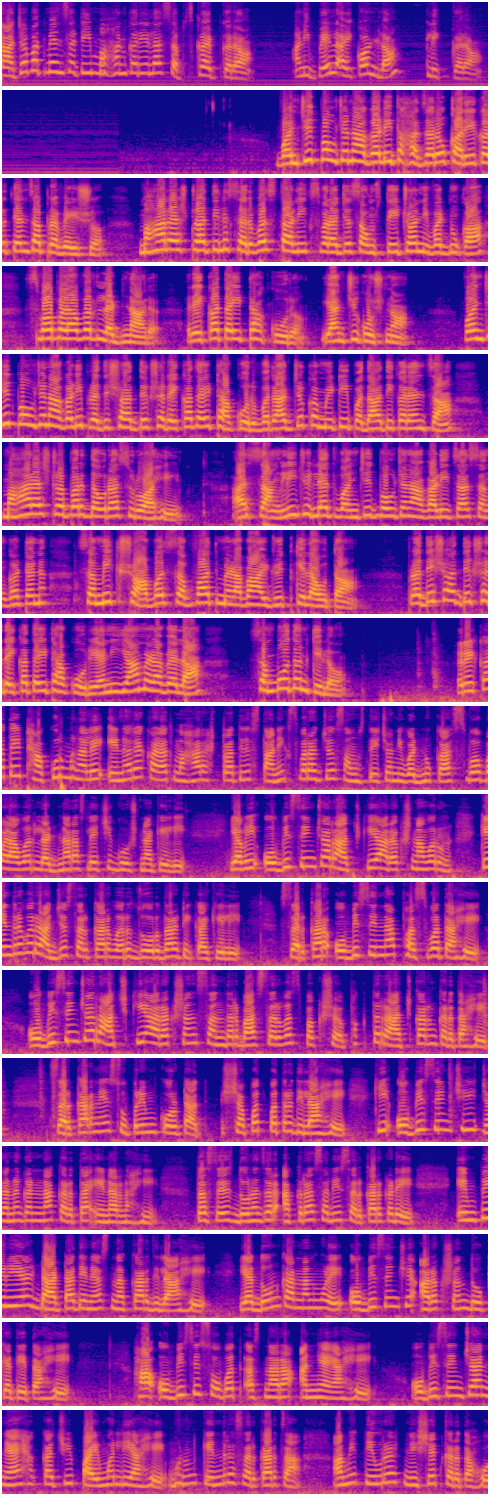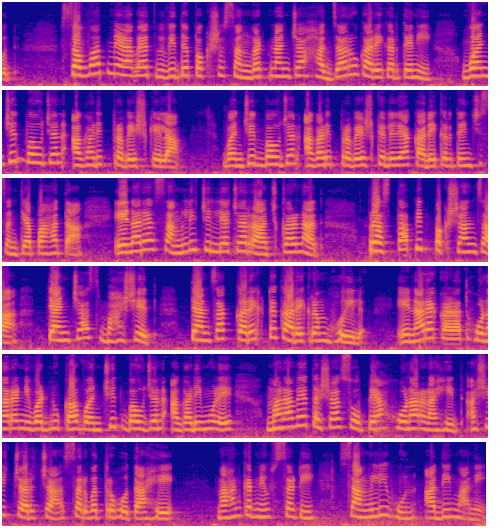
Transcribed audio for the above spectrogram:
ताज्या बातम्यांसाठी महान करेला सबस्क्राईब करा आणि बेल आयकॉनला क्लिक करा. वंचित बहुजन आघाडीत हजारो कार्यकर्त्यांचा प्रवेश. महाराष्ट्रातील सर्व स्थानिक स्वराज्य संस्थेच्या निवडणुका स्वबळावर लढणार रेखाताई ठाकूर यांची घोषणा. वंचित बहुजन आघाडी प्रदेशाध्यक्ष रेखाताई ठाकूर व राज्य कमिटी पदाधिकाऱ्यांचा महाराष्ट्रभर दौरा सुरू आहे. आज सांगली जिल्ह्यात वंचित बहुजन आघाडीचा संघटन समीक्षा व संवाद मेळावा आयोजित केला होता. प्रदेशाध्यक्ष रेखाताई ठाकूर यांनी या मेळाव्याला संबोधन केलं. रेखाताई ठाकूर म्हणाले येणाऱ्या काळात महाराष्ट्रातील स्थानिक स्वराज्य संस्थेच्या निवडणुका स्वबळावर लढणार असल्याची घोषणा केली. यावेळी ओबीसींच्या राजकीय आरक्षणावरून केंद्र व राज्य सरकारवर जोरदार टीका केली. सरकार ओबीसींना फसवत आहे. ओबीसींच्या राजकीय आरक्षण संदर्भात सर्वच पक्ष फक्त राजकारण करत आहेत. सरकारने सुप्रीम कोर्टात शपथपत्र दिलं आहे की ओबीसींची जनगणना करता येणार नाही. तसेच दोन हजार अकरा साली सरकारकडे इम्पिरियल डाटा देण्यास नकार दिला आहे. या दोन कारणांमुळे ओबीसींचे आरक्षण धोक्यात येत आहे. हा ओबीसी सोबत असणारा अन्याय आहे. ओबीसींच्या न्याय हक्काची पायमल्ली आहे म्हणून केंद्र सरकारचा आम्ही तीव्र निषेध करत आहोत. संवाद मेळाव्यात विविध पक्ष संघटनांच्या हजारो कार्यकर्त्यांनी वंचित बहुजन आघाडीत प्रवेश केला. वंचित बहुजन आघाडीत प्रवेश केलेल्या कार्यकर्त्यांची संख्या पाहता येणाऱ्या सांगली जिल्ह्याच्या राजकारणात प्रस्थापित पक्षांचा त्यांच्याच भाषेत त्यांचा करेक्ट कार्यक्रम होईल. येणाऱ्या काळात होणाऱ्या निवडणुका वंचित बहुजन आघाडीमुळे म्हणाव्या तशा सोप्या होणार नाहीत अशी चर्चा सर्वत्र होत आहे. महानकर न्यूजसाठी सांगलीहून आदी माने.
